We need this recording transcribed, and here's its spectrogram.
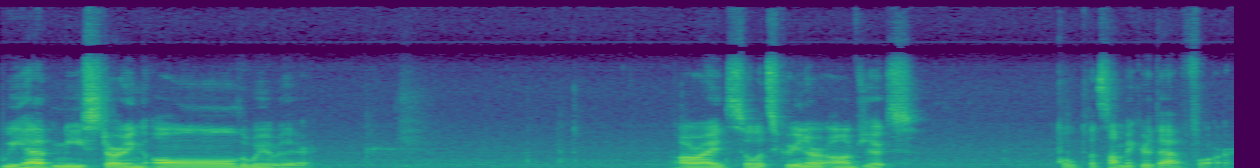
we have me starting all the way over there. Alright, so let's create our objects. Oh, let's not make her that far.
